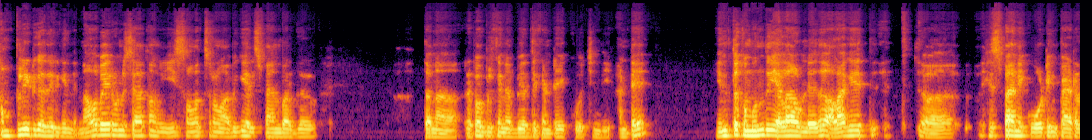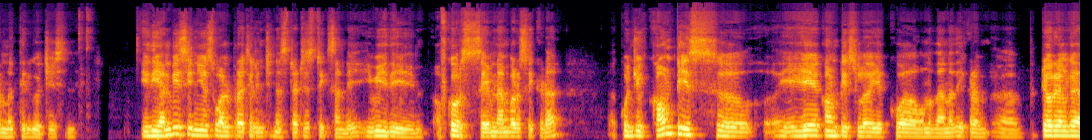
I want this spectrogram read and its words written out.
కంప్లీట్గా తిరిగింది. నలభై రెండు శాతం ఈ సంవత్సరం అబిగేల్ స్పాన్బర్గ్ తన రిపబ్లికన్ అభ్యర్థి కంటే ఎక్కువ వచ్చింది. అంటే ఇంతకు ముందు ఎలా ఉండేదో అలాగే హిస్పానిక్ ఓటింగ్ ప్యాటర్న్ తిరిగి వచ్చేసింది. ఇది ఎన్బిసి న్యూస్ వాళ్ళు ప్రచురించిన స్టాటిస్టిక్స్ అండి. ఇవి ఇది అఫ్ కోర్స్ సేమ్ నెంబర్స్ ఇక్కడ. కొంచెం కౌంటీస్ ఏ ఏ కౌంటీస్లో ఎక్కువ ఉన్నదన్నది ఇక్కడ పిక్టోరియల్గా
